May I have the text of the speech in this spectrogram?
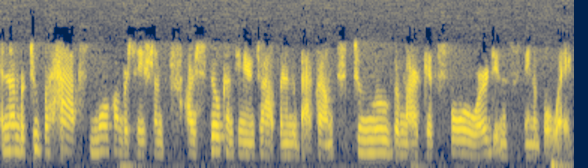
And number two, perhaps more conversations are still continuing to happen in the background to move the market forward in a sustainable way.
